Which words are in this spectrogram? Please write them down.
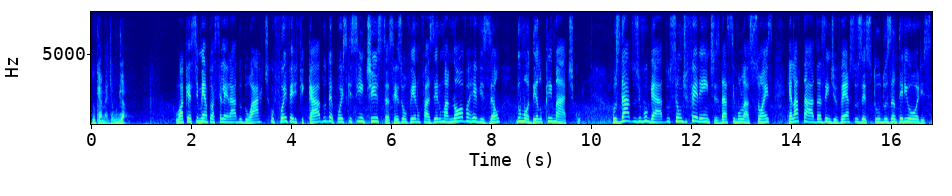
do que a média mundial. O aquecimento acelerado do Ártico foi verificado depois que cientistas resolveram fazer uma nova revisão do modelo climático. Os dados divulgados são diferentes das simulações relatadas em diversos estudos anteriores.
